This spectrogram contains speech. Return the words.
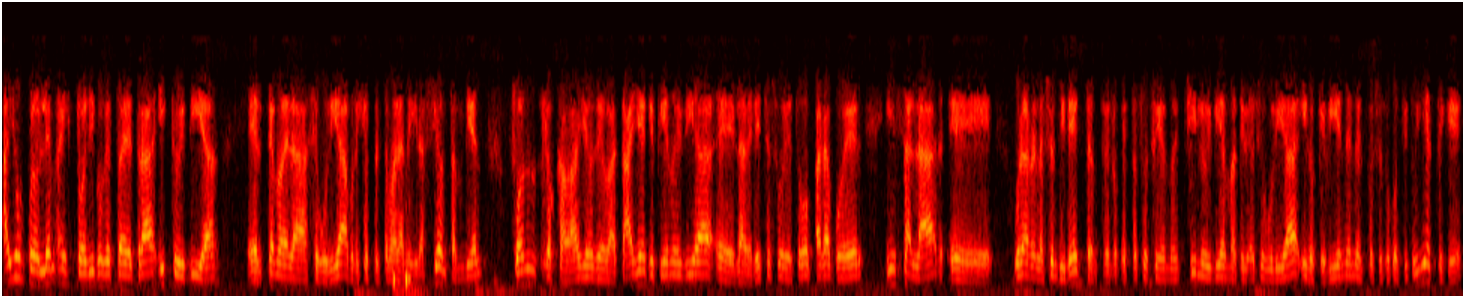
hay un problema histórico que está detrás y que hoy día el tema de la seguridad, por ejemplo, el tema de la migración también, son los caballos de batalla que tiene hoy día eh, la derecha, sobre todo, para poder instalar eh, una relación directa entre lo que está sucediendo en Chile hoy día en materia de seguridad y lo que viene en el proceso constituyente, que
